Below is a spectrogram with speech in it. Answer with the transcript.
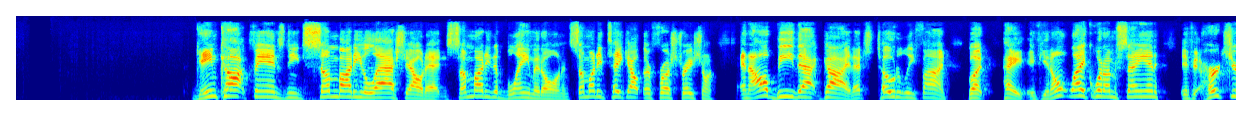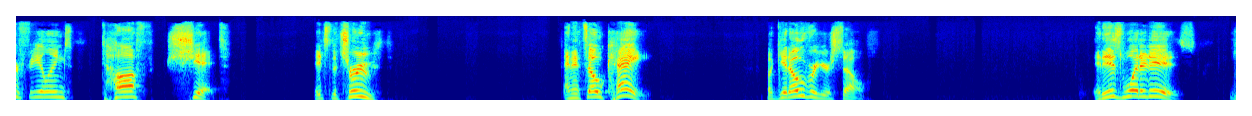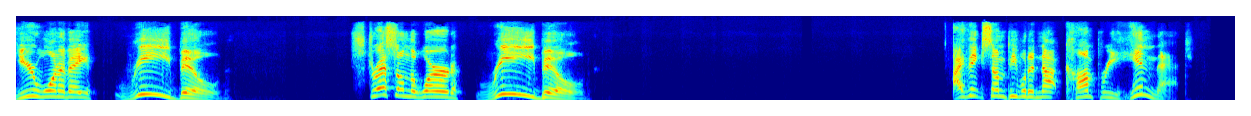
Gamecock fans need somebody to lash out at and somebody to blame it on and somebody take out their frustration on. And I'll be that guy. That's totally fine. But hey, if you don't like what I'm saying, if it hurts your feelings, tough shit. It's the truth. And it's okay. But get over yourself. It is what it is. Year one of a rebuild. Stress on the word rebuild. I think some people did not comprehend that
